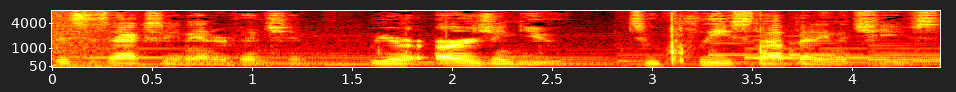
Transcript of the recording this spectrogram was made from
This is actually an intervention. We are urging you to please stop betting the Chiefs.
